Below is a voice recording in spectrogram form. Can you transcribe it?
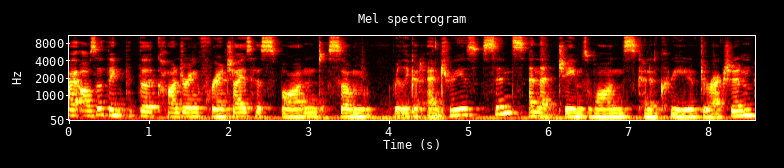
I also think that the Conjuring franchise has spawned some really good entries since, and that James Wan's kind of creative direction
